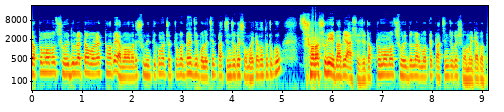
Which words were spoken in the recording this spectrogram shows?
ডক্টর মোহাম্মদ শহীদুল্লাহটাও মনে রাখতে হবে এবং আমাদের সুনীতি কুমার চট্টোপাধ্যায় যে বলেছেন প্রাচীন যুগের সময়টা কতটুকু, সরাসরি এইভাবে আসে যে ডক্টর মোহাম্মদ শহীদুল্লাহর মতে প্রাচীন যুগের সময়টা কত।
